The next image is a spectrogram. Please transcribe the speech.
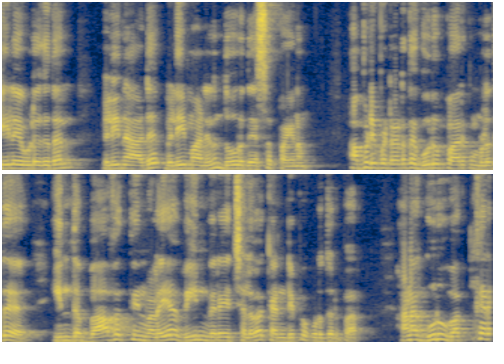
கீழே உழுகுதல் வெளிநாடு வெளிமாநிலம் தூரதேச பயணம். அப்படிப்பட்ட இடத்த குரு பார்க்கும் பொழுது இந்த பாவத்தின் வலைய வீண் விரை செலவை கண்டிப்பாக கொடுத்துருப்பார். ஆனால் குரு வக்கர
